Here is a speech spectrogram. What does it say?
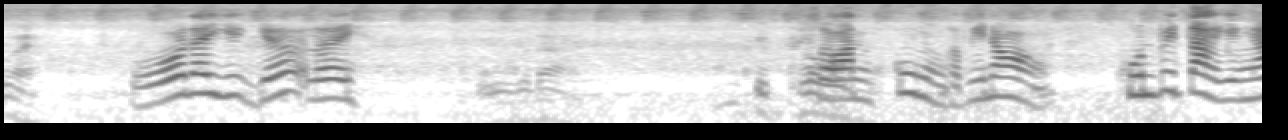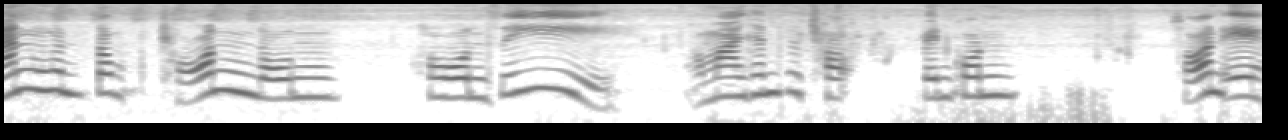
ด้วยโอ้ได้เยอะเลย ปูก็ได้ติดโคลซอนกุ้งค่ะพี่น้อง คุณไปตักอย่างนั้นมันต้องช้อนโดนโคลนสิเอามาฉันจะเฉาะเป็นคนช้อนเอง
